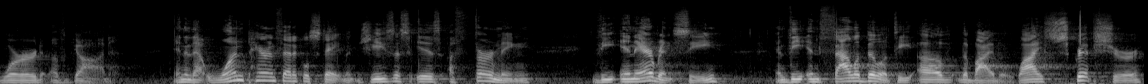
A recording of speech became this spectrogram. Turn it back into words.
Word of God. And in that one parenthetical statement, Jesus is affirming the inerrancy and the infallibility of the Bible. Why Scripture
